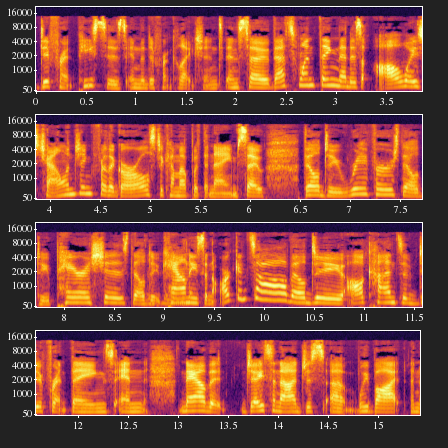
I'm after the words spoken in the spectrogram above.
Different pieces in the different collections, and so that's one thing that is always challenging for the girls to come up with the name. So they'll do rivers, they'll do parishes, they'll do mm-hmm. counties in Arkansas, they'll do all kinds of different things. And now that Jason and I just uh, we bought an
